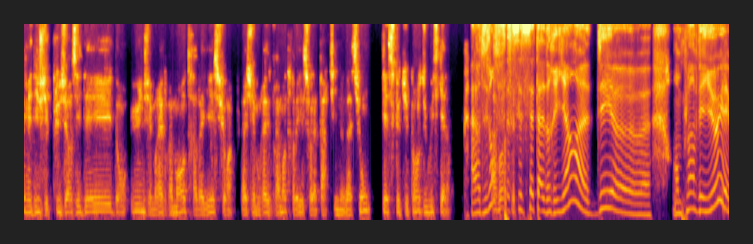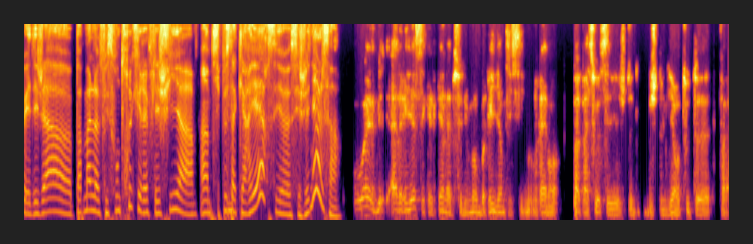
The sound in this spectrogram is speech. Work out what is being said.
Il m'a dit j'ai plusieurs idées, dont une j'aimerais vraiment travailler sur, j'aimerais vraiment travailler sur la partie innovation. Qu'est-ce que tu penses du whisky là Alors disons cet Adrien, dès euh, en plein veilleux, il avait déjà euh, pas mal fait son truc, il réfléchit à, un petit peu sa carrière. C'est euh, c'est génial ça. Ouais, mais Adrien, c'est quelqu'un d'absolument brillantissime, vraiment. Pas parce que c'est, je te, je te le dis en toute, enfin,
